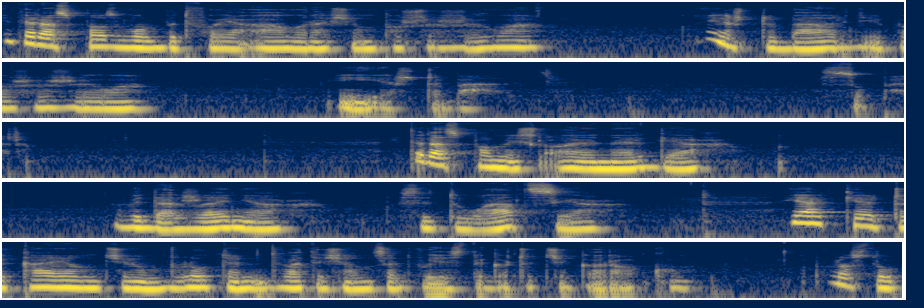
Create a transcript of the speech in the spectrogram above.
I teraz pozwól, by Twoja aura się poszerzyła, jeszcze bardziej poszerzyła i jeszcze bardziej. Super. I teraz pomyśl o energiach, wydarzeniach, sytuacjach, jakie czekają Cię w lutym 2023 roku. Po prostu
